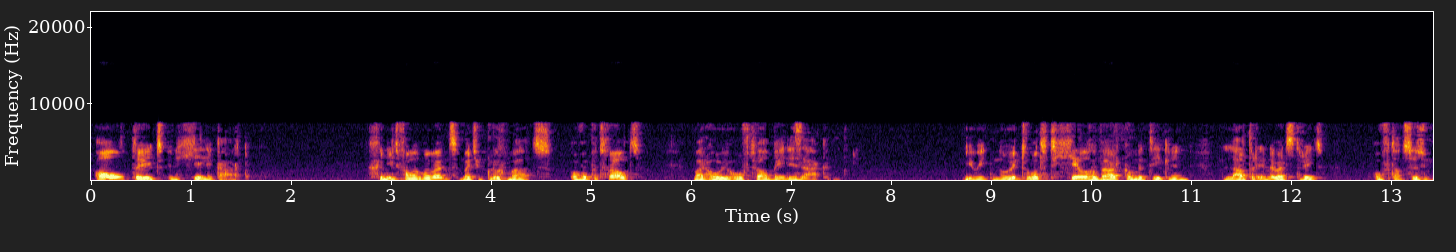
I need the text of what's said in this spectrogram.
altijd een gele kaart op. Geniet van het moment met je ploegmaat of op het veld, maar hou je hoofd wel bij de zaken. Je weet nooit wat het geel gevaar kan betekenen later in de wedstrijd of dat seizoen.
